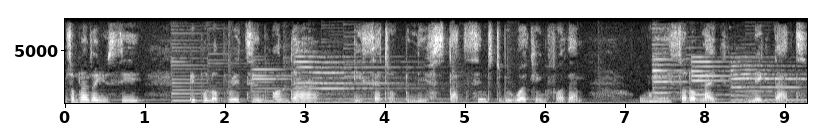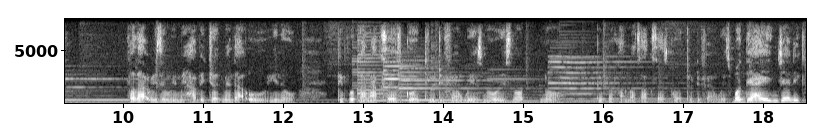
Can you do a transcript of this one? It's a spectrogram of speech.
sometimes when you see people operating under a set of beliefs that seems to be working for them we sort of like make that for that reason we may have a judgment that oh you know people can access god through different ways. No it's not no people cannot access god through different ways. But they are angelic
